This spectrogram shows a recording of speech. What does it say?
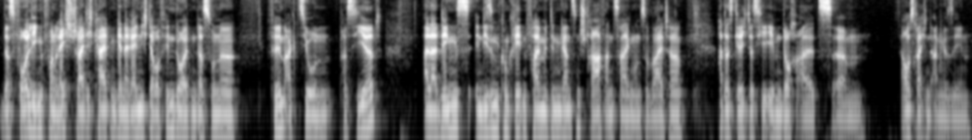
das Vorliegen von Rechtsstreitigkeiten generell nicht darauf hindeuten, dass so eine Filmaktion passiert. Allerdings in diesem konkreten Fall mit den ganzen Strafanzeigen und so weiter hat das Gericht das hier eben doch als ähm, ausreichend angesehen.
